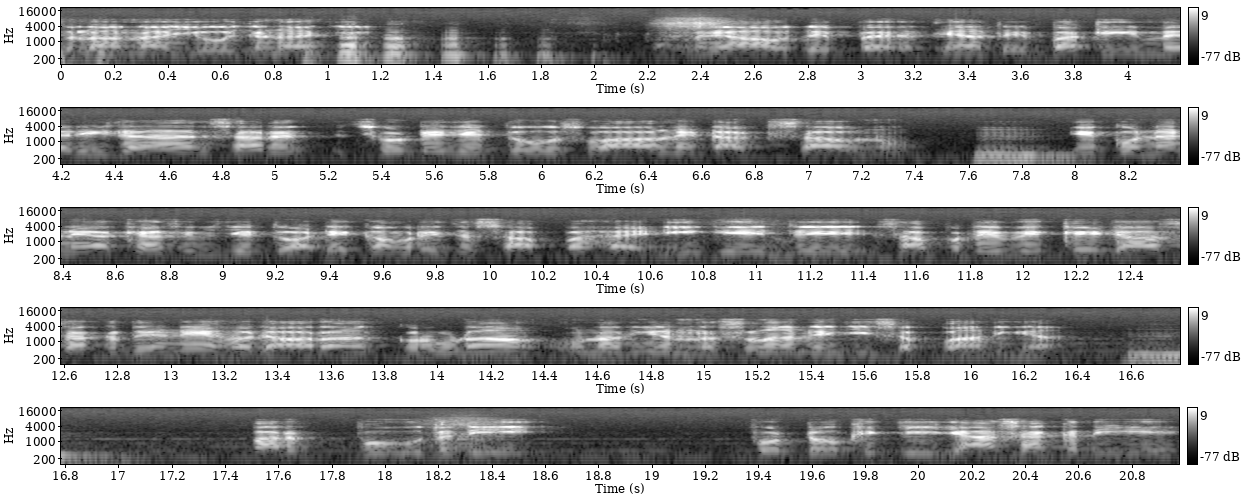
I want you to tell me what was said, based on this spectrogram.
ਸਾਲਾਨਾ ਯੋਜਨਾ ਜੀ। ਪੰਜਾਬ ਦੇ ਪੈਸਿਆਂ ਤੇ। ਬਾਕੀ ਮੇਰੀ ਤਾਂ ਸਰ ਛੋਟੇ ਜਿਹੇ ਦੋ ਸਵਾਲ ਨੇ ਡਾਕਟਰ ਸਾਹਿਬ ਨੂੰ। ਇੱਕ ਉਹਨਾਂ ਨੇ ਆਖਿਆ ਸੀ ਵੀ ਜੇ ਤੁਹਾਡੇ ਕਮਰੇ 'ਚ ਸੱਪ ਹੈ ਨਹੀਂ ਗੇ ਤੇ ਸੱਪ ਤੇ ਵੇਖੇ ਜਾ ਸਕਦੇ ਨੇ ਹਜ਼ਾਰਾਂ ਕਰੋੜਾਂ ਉਹਨਾਂ ਦੀਆਂ ਨਸਲਾਂ ਨੇ ਜੀ ਸੱਪਾਂ ਦੀਆਂ। ਪਰ ਭੂਤ ਦੀ ਫੋਟੋ ਖਿੱਚੀ ਜਾ ਸਕਦੀ ਏ।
